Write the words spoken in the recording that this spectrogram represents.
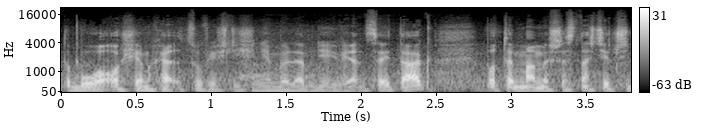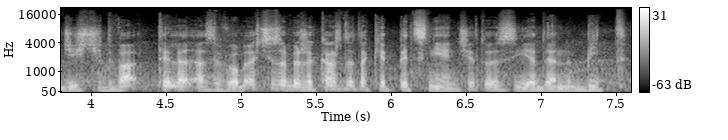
To było 8 Hz, jeśli się nie mylę, mniej więcej, tak? Potem mamy 1632, tyle razy. Wyobraźcie sobie, że każde takie pycnięcie to jest jeden bit.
